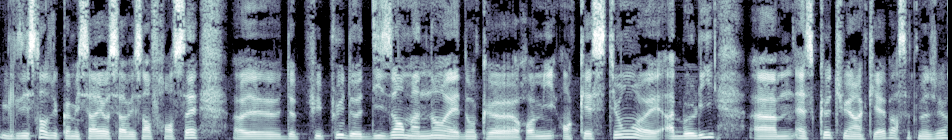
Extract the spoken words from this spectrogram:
l'existence du commissariat au service en français depuis plus de dix ans maintenant est donc remis en question et aboli. Est-ce que tu es inquiet par cette mesure?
